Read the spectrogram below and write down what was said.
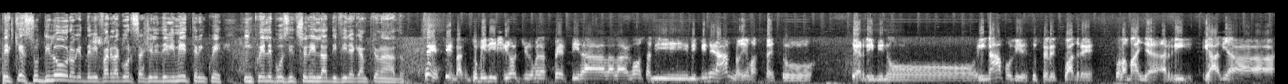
Perché è su di loro che devi fare la corsa, ce li devi mettere in, que, in quelle posizioni là di fine campionato. Sì, sì, ma tu mi dici oggi come ti aspetti la, la, la, cosa di, di fine anno, io mi aspetto che arrivino il Napoli e tutte le squadre con la maglia a Italia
